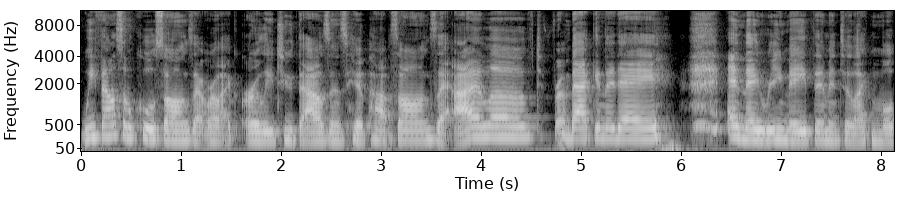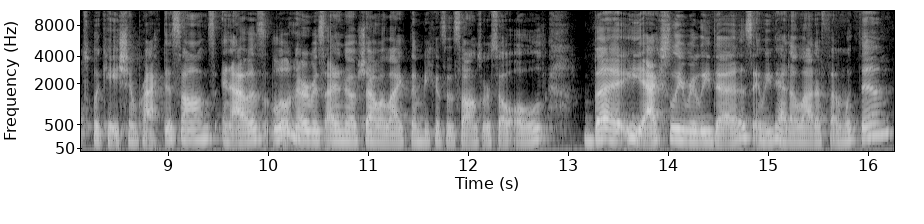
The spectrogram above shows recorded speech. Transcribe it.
We found some cool songs that were like early 2000s hip hop songs that I loved from back in the day. and they remade them into like multiplication practice songs. And I was a little nervous. I didn't know if Sean would like them because the songs were so old, but he actually really does. And we've had a lot of fun with them.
